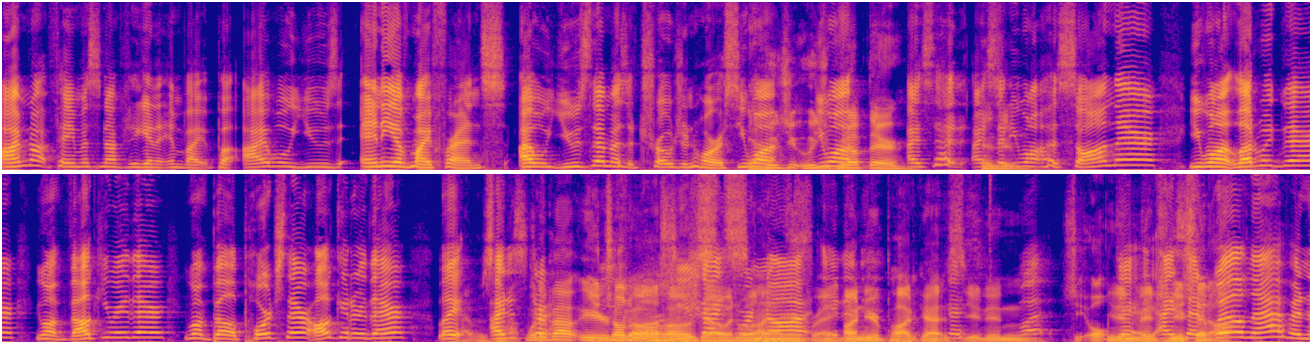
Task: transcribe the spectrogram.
I'm not famous enough to get an invite, but I will use any of my friends. I will use them as a Trojan horse. You want Who'd you- who'd you want, put up there? I said I Is said it- you want Hasan there, you want Ludwig there, you want Valkyrae there, you want Bella Poarch there, I'll get her there. Like I, was just not- What start- about your told him I was co-host you guys were on, not right? you on your podcast? guys- You didn't. what? She, oh, You didn't mention I said said, Will Neff and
